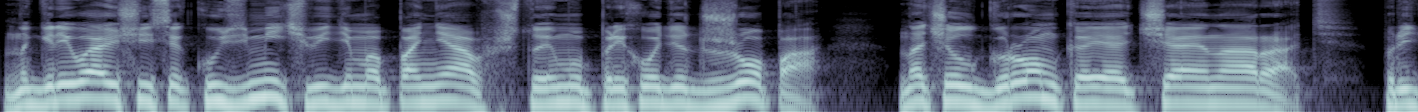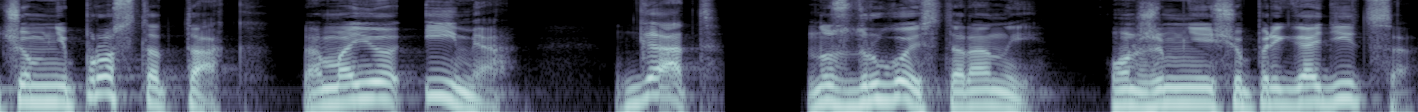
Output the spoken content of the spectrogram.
Нагревающийся Кузьмич, видимо, поняв, что ему приходит жопа, начал громко и отчаянно орать. Причем не просто так, а мое имя – Гад! Но с другой стороны, он же мне еще пригодится.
